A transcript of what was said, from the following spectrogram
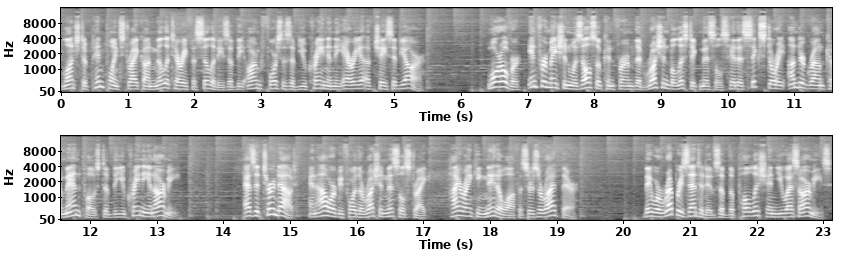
launched a pinpoint strike on military facilities of the armed forces of Ukraine in the area of Chasiv Yar. Moreover, information was also confirmed that Russian ballistic missiles hit a six story underground command post of the Ukrainian army. As it turned out, an hour before the Russian missile strike, high ranking NATO officers arrived there. They were representatives of the Polish and US armies.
